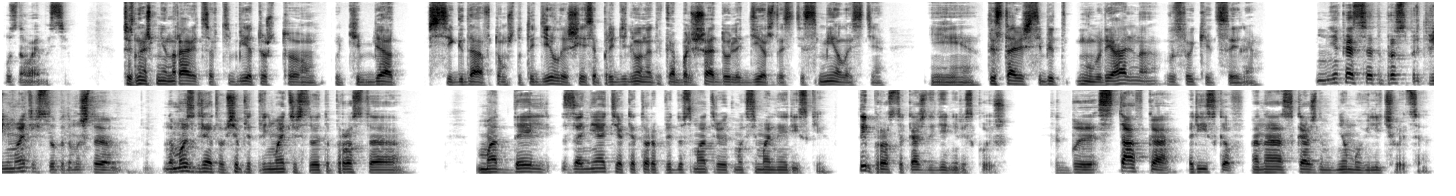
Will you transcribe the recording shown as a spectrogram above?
узнаваемости. Ты знаешь, мне нравится в тебе то, что у тебя всегда в том, что ты делаешь, есть определенная такая большая доля дерзости, смелости. И ты ставишь себе ну, реально высокие цели. Мне кажется, это просто предпринимательство, потому что, на мой взгляд, вообще предпринимательство – это просто модель занятия, которая предусматривает максимальные риски. Ты просто каждый день рискуешь как бы ставка рисков, она с каждым днем увеличивается.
